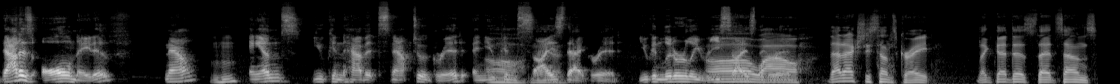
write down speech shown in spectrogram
That is all native now, Mhm. and you can have it snap to a grid, and you Oh, can size that grid. You can literally resize Oh the wow, grid. that actually sounds great. Like that does that sounds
